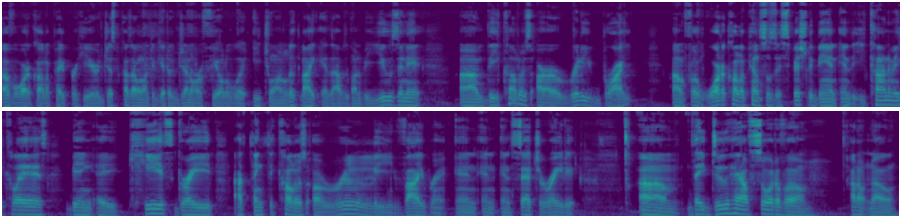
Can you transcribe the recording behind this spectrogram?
of watercolor paper here just because I wanted to get a general feel of what each one looked like as I was going to be using it. Um, the colors are really bright um, for watercolor pencils, especially being in the economy class, being a kid's grade, I think the colors are really vibrant and, and, and saturated. Um, they do have sort of a, I don't know,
